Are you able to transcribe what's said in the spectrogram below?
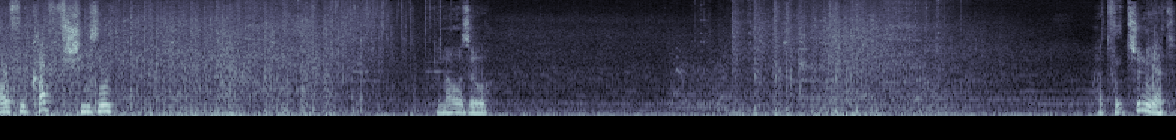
Auf den Kopf schießen. Genauso. Hat funktioniert.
